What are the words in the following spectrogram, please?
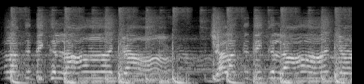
झलक दिखला जा झलक दिखला जा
